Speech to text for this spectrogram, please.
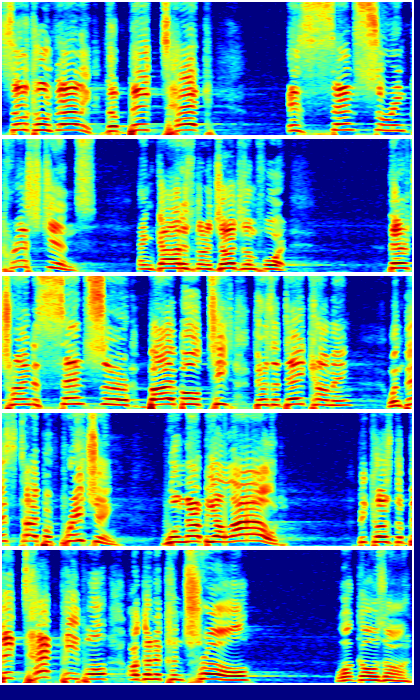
Silicon Valley, the big tech is censoring Christians, and God is going to judge them for it. They're trying to censor Bible teach. There's a day coming when this type of preaching will not be allowed because the big tech people are going to control what goes on.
